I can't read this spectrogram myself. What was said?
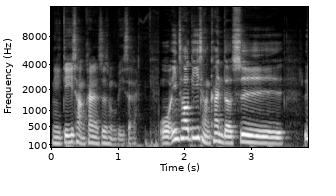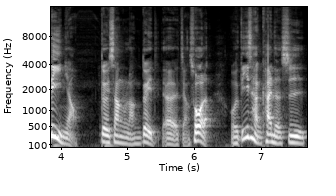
你第一场看的是什么比赛？我英超第一场看的是。利鸟对上狼队，呃，讲错了。我第一场看的是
